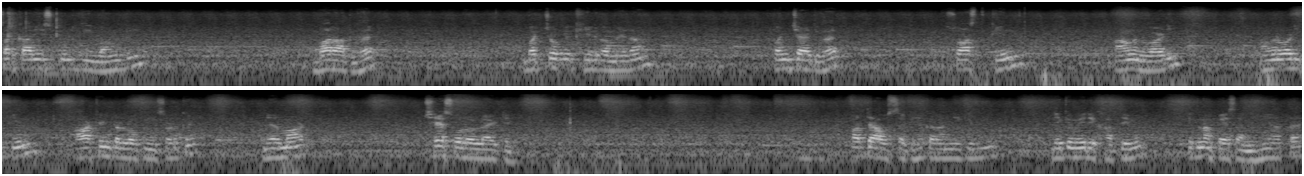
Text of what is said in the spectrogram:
सरकारी स्कूल की बाउंड्री, बारात घर, बच्चों के खेल का मैदान, पंचायत घर, स्वास्थ्य केंद्र, आंगनवाड़ी आंगनवाड़ी केंद्र, आठ इंटरलॉकिंग सड़कें, निर्माण छः सोलर लाइटें। अति आवश्यक है कराने के लिए। लेकिन मेरे खाते में इतना पैसा नहीं आता है।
